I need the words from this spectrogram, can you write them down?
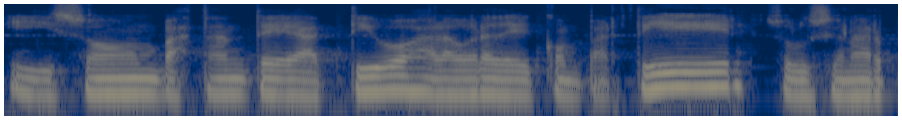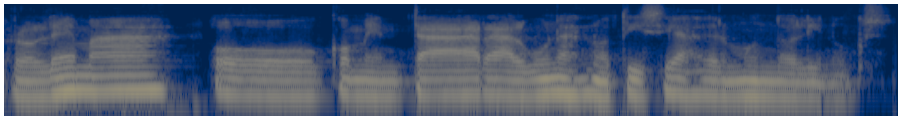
y son bastante activos a la hora de compartir, solucionar problemas o comentar algunas noticias del mundo Linux.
